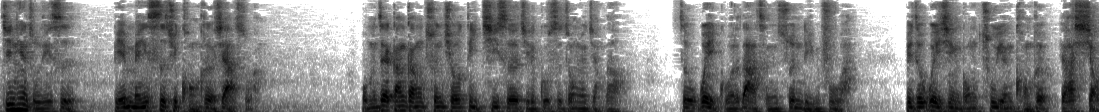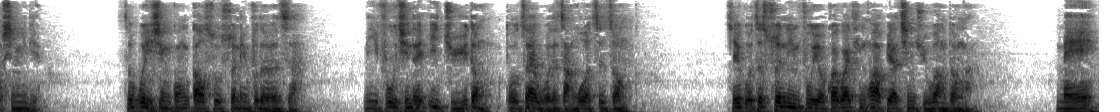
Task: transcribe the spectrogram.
今天主题是别没事去恐吓下属！我们在刚刚春秋第七十二集的故事中有讲到，这魏国的大臣孙林父啊，被这魏献公出言恐吓，要他小心一点。这魏献公告诉孙林父的儿子啊，你父亲的一举一动都在我的掌握之中。结果这孙林父有乖乖听话，不要轻举妄动啊。没，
